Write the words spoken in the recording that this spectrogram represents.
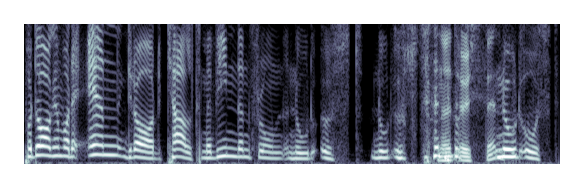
På dagen var det en grad kallt med vinden från nordöst, nordöst, Nordösten. nordost.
